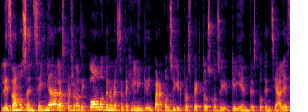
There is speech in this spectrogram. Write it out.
les vamos a enseñar a las personas de cómo tener una estrategia en LinkedIn para conseguir prospectos, conseguir clientes potenciales.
